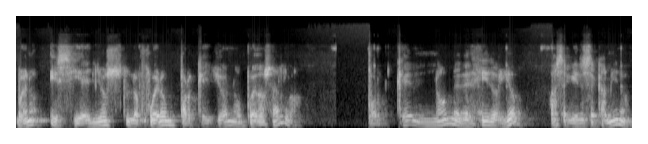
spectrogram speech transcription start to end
bueno, ¿y si ellos lo fueron, por qué yo no puedo serlo? ¿Por qué no me decido yo a seguir ese camino?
